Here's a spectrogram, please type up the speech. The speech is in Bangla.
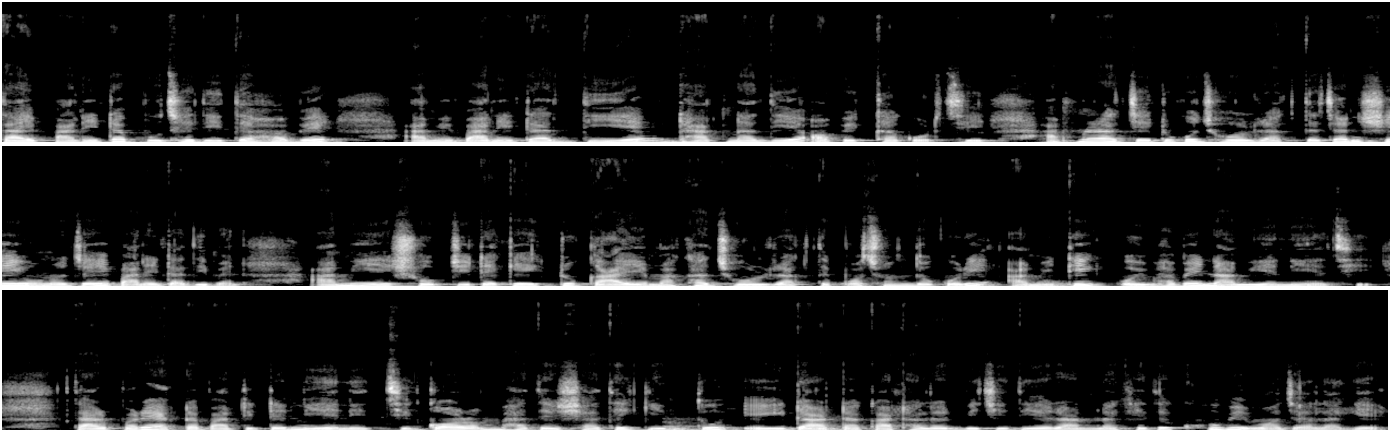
তাই পানিটা বুঝে দিতে হবে। আমি পানিটা দিয়ে, ঢাকনা দিয়ে অপেক্ষা করছি। আপনারা যেটুকু ঝোল রাখতে চান, সেই অনুযায়ী পানিটা দিবেন। আমি এই সবজিটাকে একটু গায়ে মাখা ঝোল রাখতে পছন্দ করি। আমি ঠিক ওইভাবেই নামিয়ে নিয়েছি। তারপরে একটা বাটিতে নিয়ে নিচ্ছি। গরম ভাতের সাথে কিন্তু এই ডাঁটা কাঁঠালের বিচি দিয়ে রান্না খেতে খুবই মজা লাগে।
